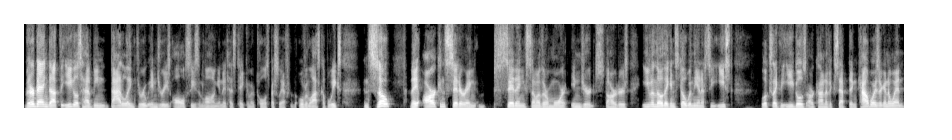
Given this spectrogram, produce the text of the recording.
they're banged up. The Eagles have been battling through injuries all season long, and it has taken their toll, especially after the, over the last couple weeks. And so they are considering sitting some of their more injured starters, even though they can still win the NFC East. Looks like the Eagles are kind of accepting Cowboys are going to win.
